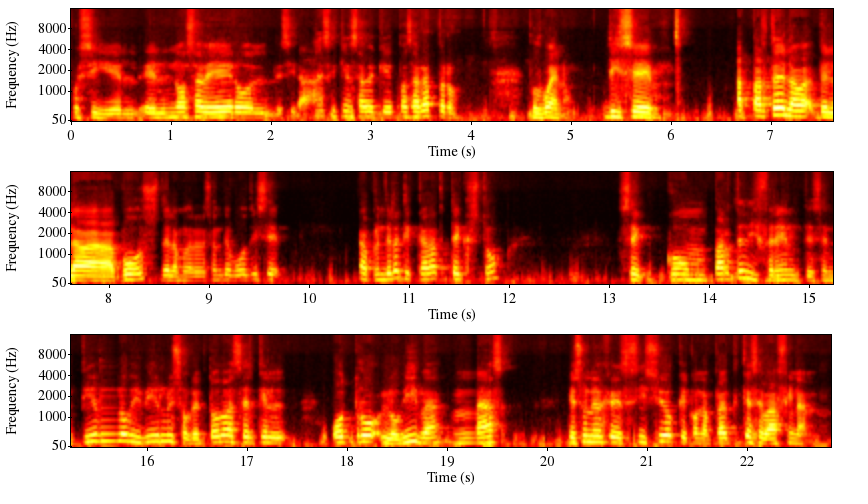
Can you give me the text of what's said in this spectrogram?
pues sí, el, no saber o el decir, ah, es que quién sabe qué pasará, pero pues bueno, dice, aparte de la, de la voz, de la moderación de voz, dice, aprender a que cada texto se comparte diferente, sentirlo, vivirlo y sobre todo hacer que el otro lo viva más es un ejercicio que con la práctica se va afinando.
